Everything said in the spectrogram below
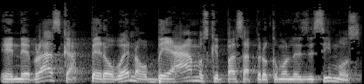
en Nebraska. Pero bueno, veamos qué pasa. Pero como les decimos,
